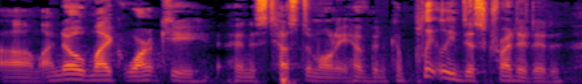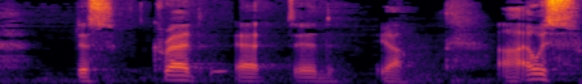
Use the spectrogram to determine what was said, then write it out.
um, I know Mike Warnke and his testimony have been completely discredited. Discredited, yeah. Uh, I always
